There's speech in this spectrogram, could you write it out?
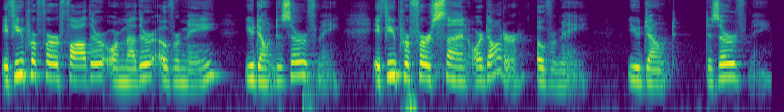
If you prefer father or mother over me, you don't deserve me. If you prefer son or daughter over me, you don't deserve me.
